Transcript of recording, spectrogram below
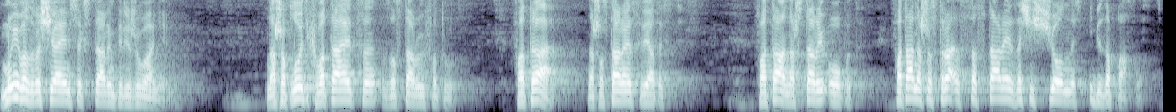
Мы возвращаемся к старым переживаниям. Наша плоть хватается за старую фату. Фата – наша старая святость. Фата – наш старый опыт. Фата – наша старая защищенность и безопасность.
